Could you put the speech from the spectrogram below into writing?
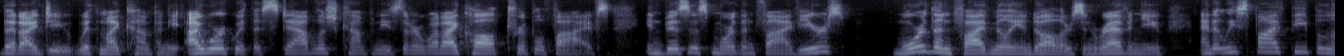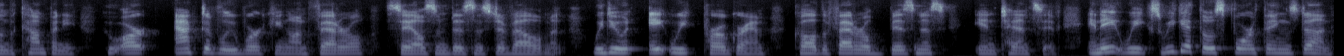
that I do with my company. I work with established companies that are what I call triple fives in business more than five years, more than $5 million in revenue, and at least five people in the company who are actively working on federal sales and business development. We do an eight week program called the Federal Business Intensive. In eight weeks, we get those four things done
